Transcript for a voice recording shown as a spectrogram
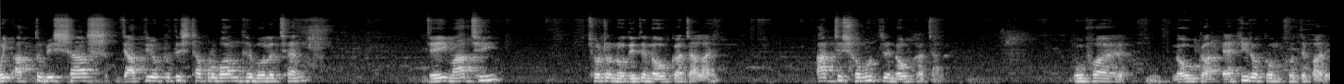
ওই আত্মবিশ্বাস, জাতীয় প্রতিষ্ঠা প্রবন্ধে বলেছেন, যেই মাঝি ছোট নদীতে নৌকা চালায়, আর যে সমুদ্রে নৌকা চালায় উভয়ের নৌকা একই রকম হতে পারে।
